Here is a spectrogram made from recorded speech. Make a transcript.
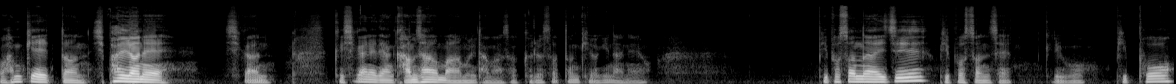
함께 했던 18년의 시간, 그 시간에 대한 감사한 마음을 담아서 글을 썼던 기억이 나네요. 비포 선라이즈, 비포 선셋, 그리고 비포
